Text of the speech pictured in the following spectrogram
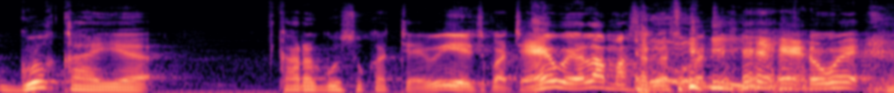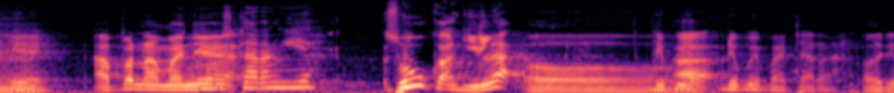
gue kayak karena gue suka cewek ya suka cewek lah masa gak suka cewek. Iya. Apa namanya? Emang sekarang iya? Suka gila. Oh. Dia punya, Ah. dia punya pacar. Oh, Dia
